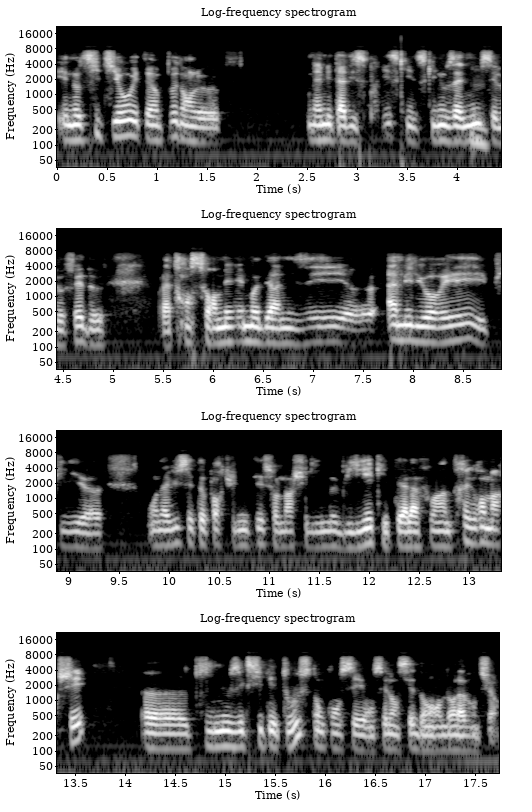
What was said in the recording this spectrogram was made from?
Et notre CTO était un peu dans le même état d'esprit. Ce qui ce qui nous anime, c'est le fait de voilà, transformer, moderniser, améliorer. Et puis, on a vu cette opportunité sur le marché de l'immobilier qui était à la fois un très grand marché, euh, qui nous excitait tous, donc on s'est on s'est lancé dans, dans l'aventure.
